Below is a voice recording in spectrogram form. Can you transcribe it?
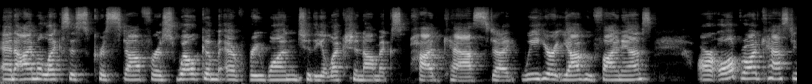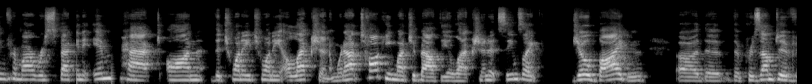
And I'm Alexis Christoforous. Welcome, everyone, to the Electionomics podcast. Uh, we here at Yahoo Finance are all broadcasting from our respect and impact on the 2020 election. We're not talking much about the election. It seems like Joe Biden, uh, the, the presumptive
